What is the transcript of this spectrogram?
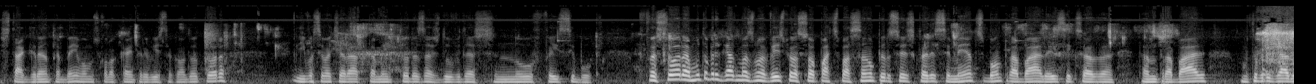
Instagram também. Vamos colocar a entrevista com a doutora. E você vai tirar também todas as dúvidas no Facebook. Professora, muito obrigado mais uma vez pela sua participação, pelos seus esclarecimentos. Bom trabalho aí, sei que você está no trabalho. Muito obrigado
